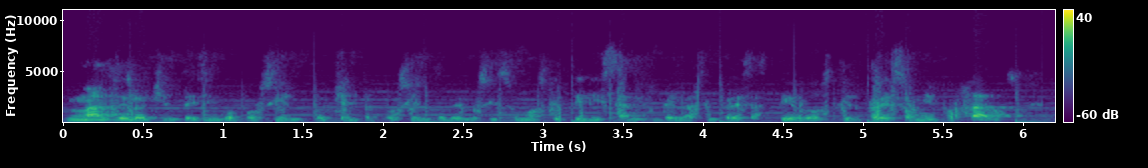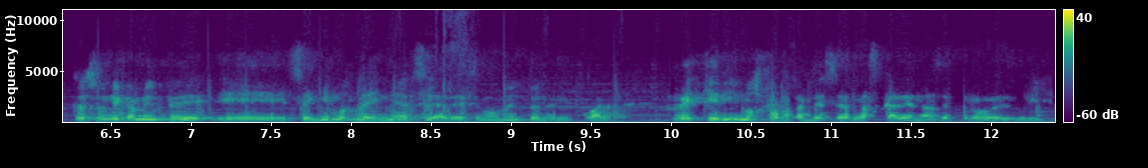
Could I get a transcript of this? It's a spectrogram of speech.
más del 85%, 80% de los insumos que utilizan de las empresas Tier 2, Tier 3 son importados. Entonces únicamente eh, seguimos la inercia de ese momento en el cual requerimos fortalecer las cadenas de proveeduría.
